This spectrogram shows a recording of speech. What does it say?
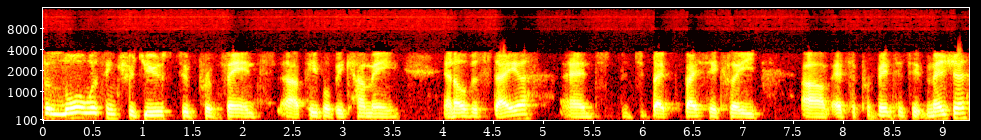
The law was introduced to prevent uh, people becoming an overstayer, and basically, um, it's a preventative measure.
